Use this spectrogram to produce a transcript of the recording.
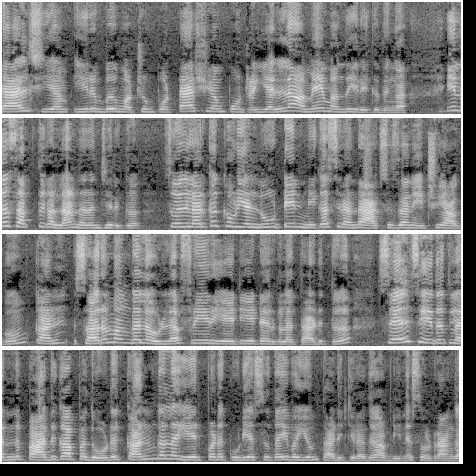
கால்சியம் இரும்பு மற்றும் பொட்டாசியம் போன்ற எல்லாமே வந்து இருக்குதுங்க. இந்த சத்துக்கள்லாம் நிறைஞ்சிருக்கு. ஸோ இதில் இருக்கக்கூடிய லூட்டின் மிக சிறந்த ஆக்சிஜனேற்றியாகும் கண் சருமங்களில் உள்ள ஃப்ரீ ரேடியேட்டர்களை தடுத்து செல் சேதத்திலிருந்து பாதுகாப்பதோடு கண்களில் ஏற்படக்கூடிய சிதைவையும் தடுக்கிறது அப்படின்னு சொல்கிறாங்க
